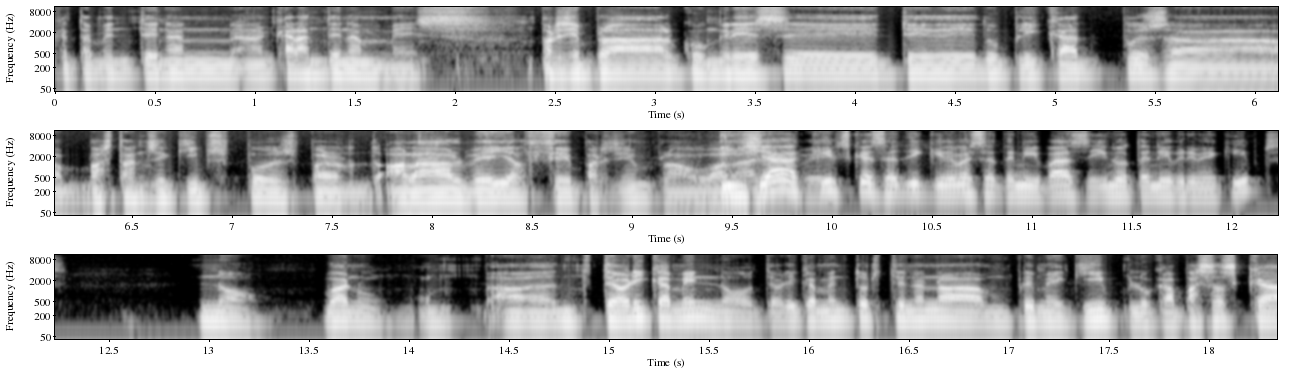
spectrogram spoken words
que també en tenen, encara en tenen més. Per exemple, el Congrés eh, té duplicat pues, a bastants equips pues, per, a l'A, al B i al C, per exemple. O a I ja equips que es dediquin només a tenir base i no tenir primer equips? No, bueno, eh, teòricament no, teòricament tots tenen eh, un primer equip, el que passa és que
